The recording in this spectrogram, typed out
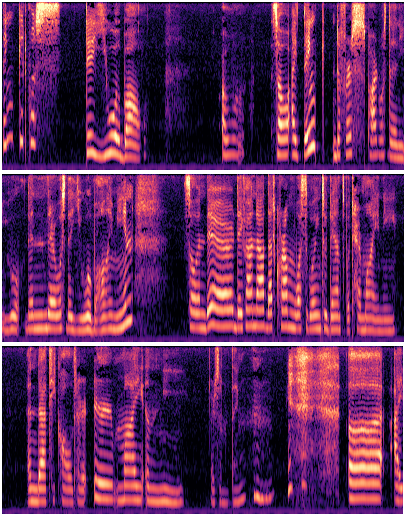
think it was the Yule Ball. Uh, so I think the first part was the Yule, then there was the Yule Ball, I mean. So in there, they found out that Krum was going to dance with Hermione, and that he called her Hermione or something. uh, I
